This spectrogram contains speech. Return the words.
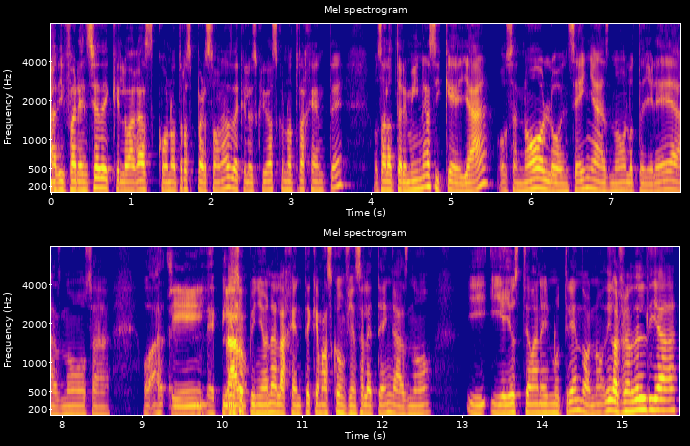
a diferencia de que lo hagas con otras personas, de que lo escribas con otra gente, o sea, lo terminas y que ya, o sea, no lo enseñas, no lo tallereas, no, o sea, le pides opinión a la gente que más confianza le tengas, ¿no? Y, y ellos te van a ir nutriendo, ¿no? Digo, al final del día,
